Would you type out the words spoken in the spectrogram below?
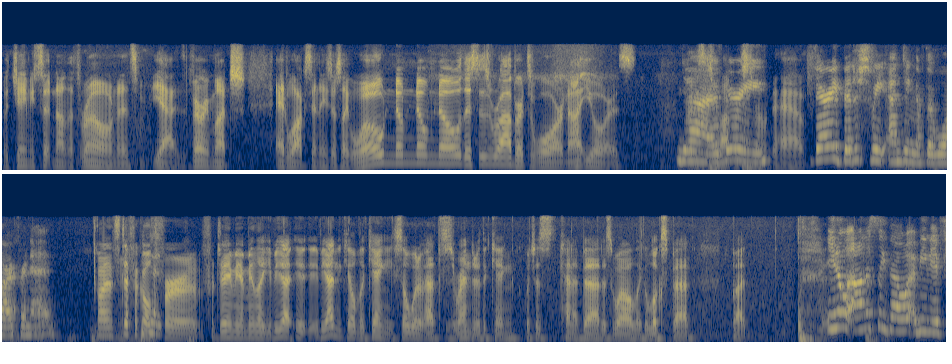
with Jaime sitting on the throne, and it's yeah, it's very much. Ed walks in. And he's just like, "Whoa, no, no, no! This is Robert's war, not yours. Yeah, a very to have." very bittersweet ending of the war for Ned. Well, it's difficult Because- for for Jaime. I mean, like if he had, if he hadn't killed the king, he still would have had to surrender the king, which is kind of bad as well. Like it looks bad, but You know, honestly though, I mean, if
